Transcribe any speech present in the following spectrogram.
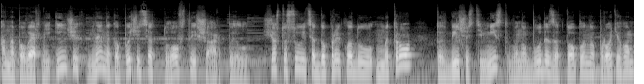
а на поверхні інших не накопичиться товстий шар пилу. Що стосується до прикладу метро, то в більшості міст воно буде затоплено протягом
